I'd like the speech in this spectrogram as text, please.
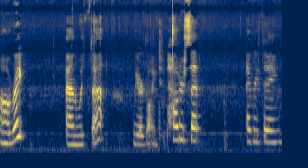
All right, and with that, we are going to powder set everything.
